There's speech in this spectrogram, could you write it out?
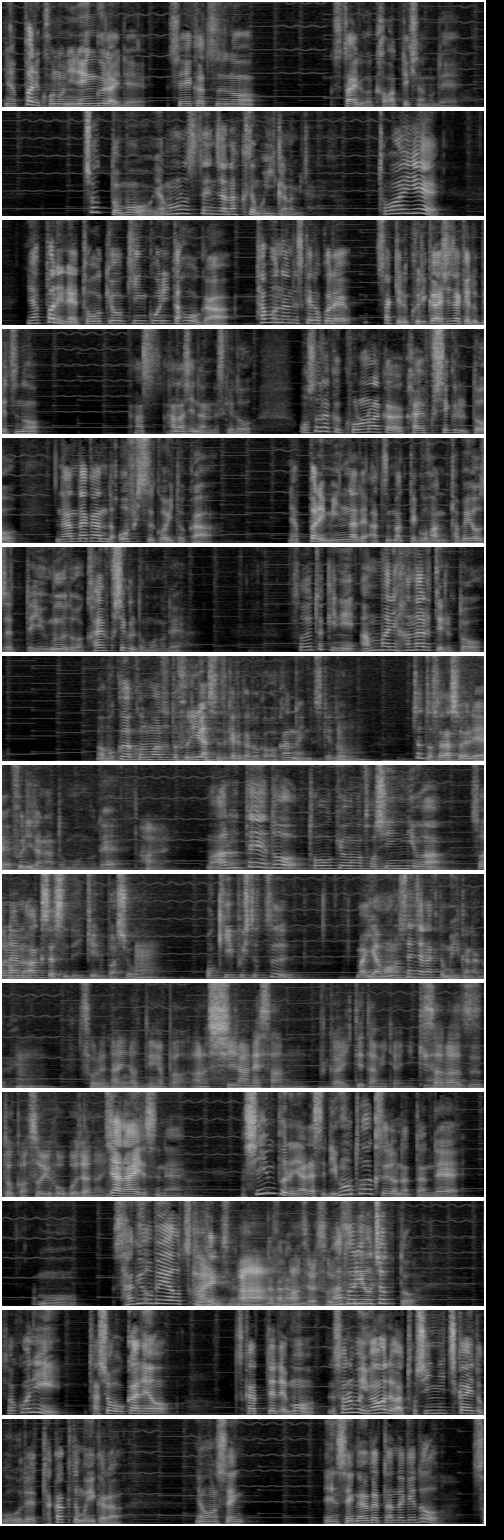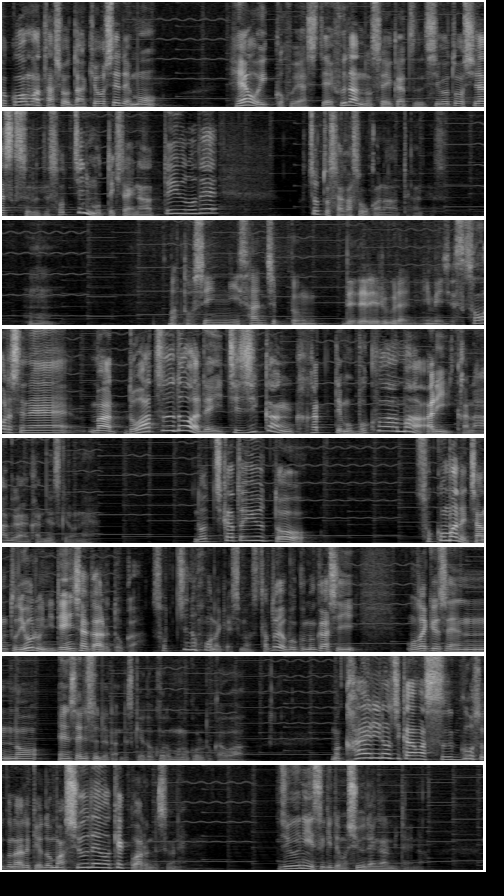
やっぱりこの2年ぐらいで生活のスタイルが変わってきたのでちょっともう山手線じゃなくてもいいかなみたいな。とはいえやっぱりね東京近郊にいた方が多分なんですけどこれさっきの繰り返しだけど別の話になるんですけどおそらくコロナ禍が回復してくるとなんだかんだオフィス来いとかやっぱりみんなで集まってご飯食べようぜっていうムードは回復してくると思うのでそういう時にあんまり離れてると、まあ、僕はこのままずっとフリーランス続けるかどうか分かんないんですけど、うん、ちょっとそれはそれで不利だなと思うので、はい。まあ、ある程度東京の都心にはそれなりのアクセスで行ける場所をキープしつつ、まあ、山手線じゃなくてもいいかなぐらい。うんそれなりのってやっぱあの白根さんが言ってたみたいに木更津とかそういう方向じゃない。じゃないですね。シンプルにあれですリモートワークするようになったんでもう作業部屋を作りたいんですよね、はい、だから、間取りをちょっとそこに多少お金を使ってでもその分今までは都心に近いところで高くてもいいから山手線沿線が良かったんだけどそこはまあ多少妥協してでも部屋を1個増やして普段の生活仕事をしやすくするってそっちに持っていきたいなっていうのでちょっと探そうかなって感じです。うん。まあ、都心に30分で出れるぐらいのイメージですそうですね。まあドア2ドアで1時間かかっても僕はまあありかなぐらいな感じですけどね。どっちかというとそこまでちゃんと夜に電車があるとかそっちの方な気がします。例えば僕昔小田急線の沿線に住んでたんですけど子供の頃とかはまあ、帰りの時間はすっごい遅くなるけど、まあ、終電は結構あるんですよね。12時過ぎても終電があるみたいな。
